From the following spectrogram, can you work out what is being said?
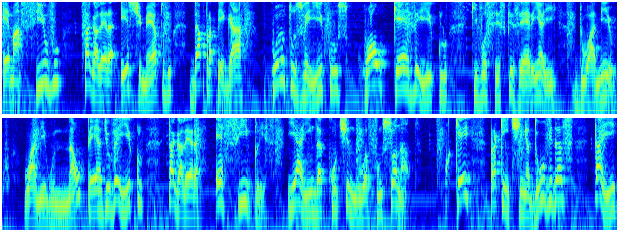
É massivo, tá, galera? Este método dá para pegar quantos veículos, qualquer veículo que vocês quiserem aí do amigo. O amigo não perde o veículo, tá, galera? É simples e ainda continua funcionando. Ok? Para quem tinha dúvidas, Tá aí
